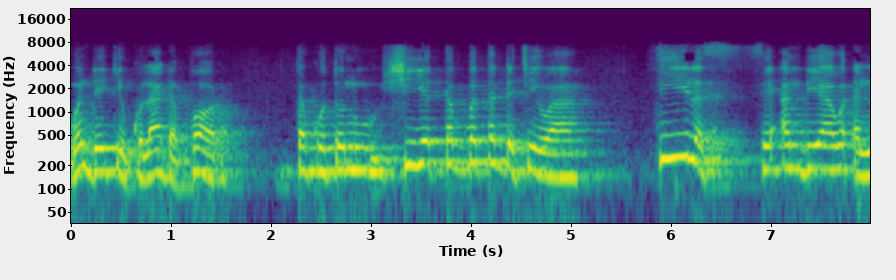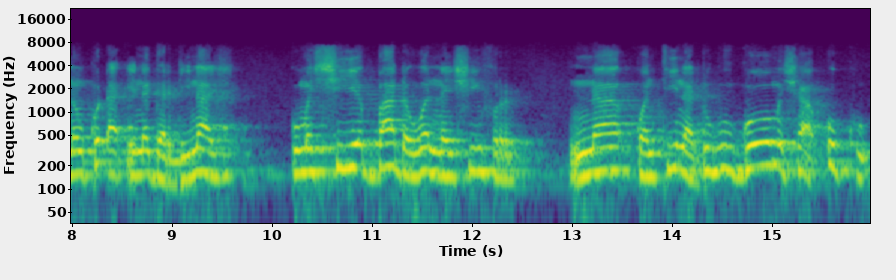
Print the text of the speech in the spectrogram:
wanda yake kula da por ta kotonu shi ya tabbatar da cewa tilas sai an biya waɗannan kuɗaɗe na gardinaj kuma shi ya ba da wannan shifir na kwantina dubu goma sha uku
